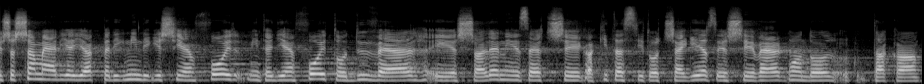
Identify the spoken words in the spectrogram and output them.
és a samáriaiak pedig mindig is ilyen foly, mint egy ilyen folytó düvel és a lenézettség, a kitaszítottság érzésével gondoltak a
